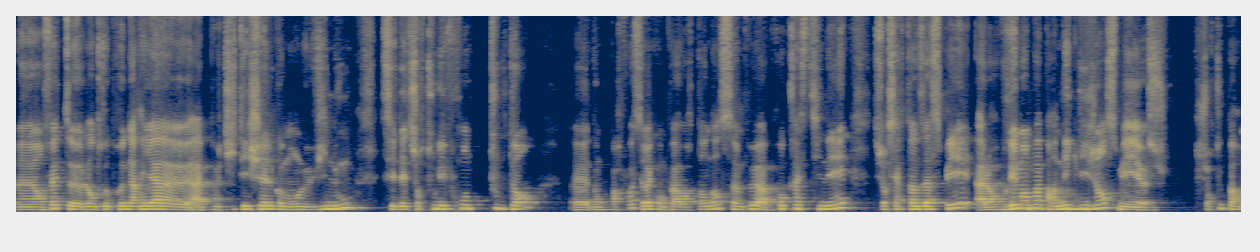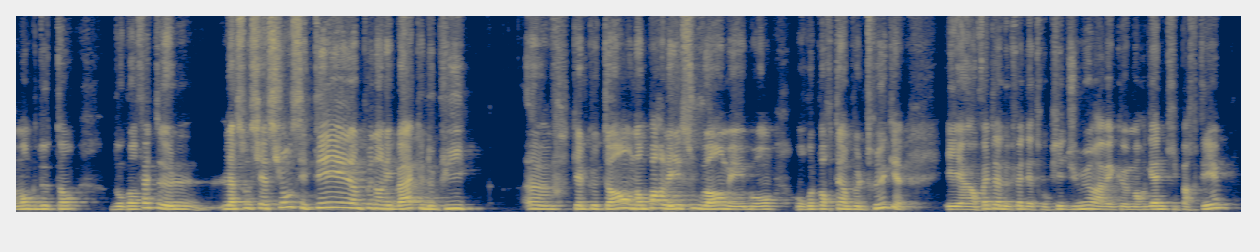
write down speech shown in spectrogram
en fait, l'entrepreneuriat à petite échelle, comme on le vit nous, c'est d'être sur tous les fronts tout le temps. donc parfois, c'est vrai qu'on peut avoir tendance un peu à procrastiner sur certains aspects. Alors vraiment pas par négligence, mais surtout par manque de temps. Donc en fait, euh, l'association, c'était un peu dans les bacs depuis euh, quelques temps. On en parlait souvent, mais bon, on reportait un peu le truc. Et euh, en fait, là, le fait d'être au pied du mur avec Morgane qui partait,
